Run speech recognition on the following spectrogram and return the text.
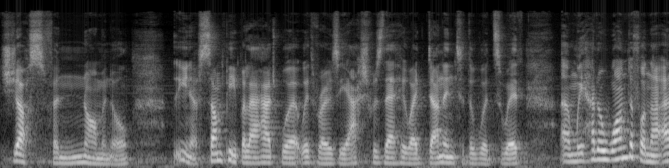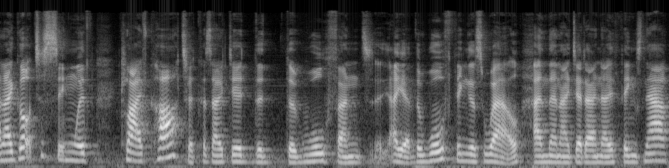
just phenomenal. You know, some people I had worked with, Rosie Ash was there, who I'd done Into the Woods with, and we had a wonderful night. And I got to sing with Clive Carter because I did the, the Wolf and, uh, yeah, the Wolf thing as well. And then I did I Know Things Now.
